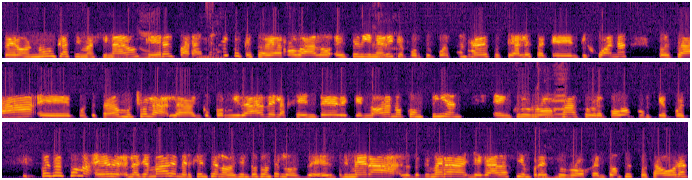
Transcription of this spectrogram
pero nunca se imaginaron que era el paramédico que se había robado ese dinero y que por supuesto en redes sociales en Tijuana pues ha eh, pues mucho la, la, inconformidad de la gente de que no, ahora no confían en Cruz Roja sobre todo porque pues pues eso eh, la llamada de emergencia 911 los de primera los de primera llegada siempre es Cruz Roja. Entonces pues ahora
